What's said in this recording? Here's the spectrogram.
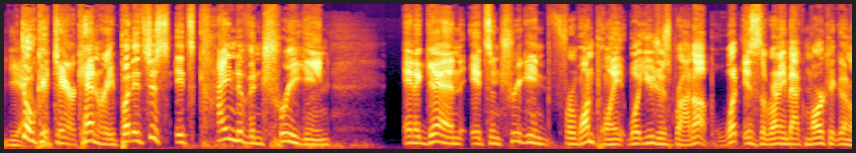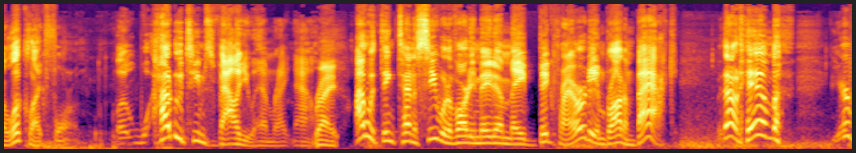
Yeah. go get Derrick Henry, but it's just it's kind of intriguing. And again, it's intriguing for one point what you just brought up. What is the running back market going to look like for him? How do teams value him right now? Right. I would think Tennessee would have already made him a big priority and brought him back. Without him, you're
